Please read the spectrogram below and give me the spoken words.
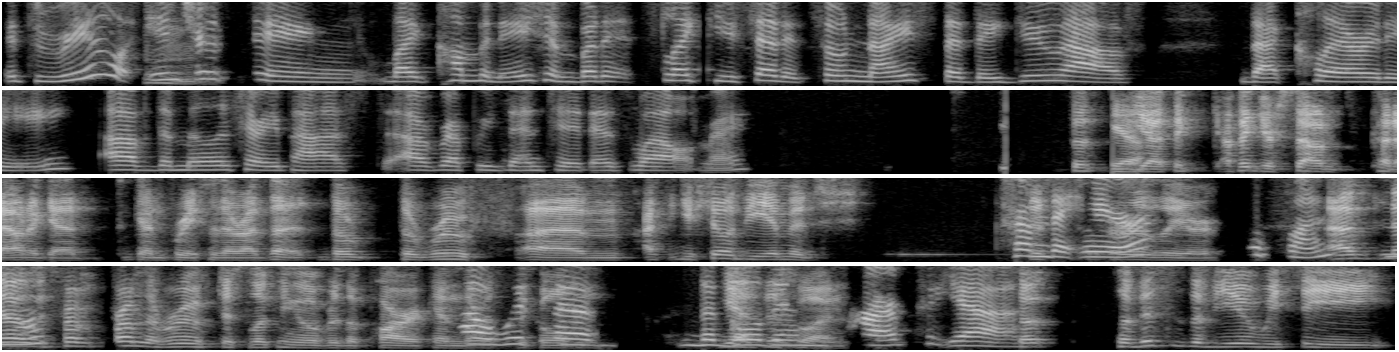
It's real mm-hmm. interesting, like combination. But it's like you said, it's so nice that they do have that clarity of the military past uh, represented as well, right? The, yeah. yeah. I think I think your sound cut out again again briefly there. The the the roof. Um, I think you showed the image from the air earlier. This one? Um, no, no, it was from from the roof, just looking over the park, and oh, with the golden, the, the yeah, golden carp. Yeah. So so this is the view we see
